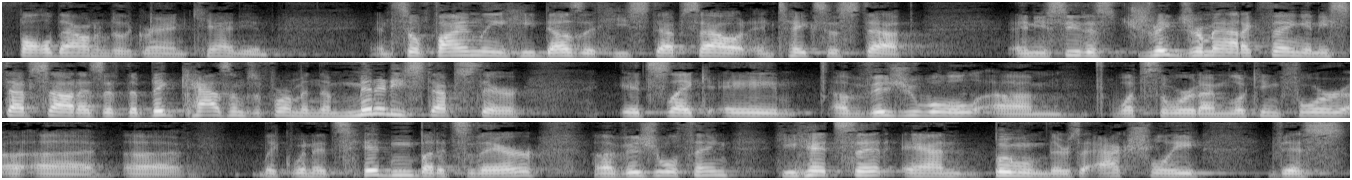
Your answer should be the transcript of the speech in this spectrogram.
fall down into the Grand Canyon. And so finally he does it. He steps out and takes a step. And you see this big dramatic thing, and he steps out as if the big chasms are forming. And the minute he steps there, it's like a, a visual, um, what's the word I'm looking for? Uh, uh, uh, like when it's hidden, but it's there, a visual thing. He hits it, and boom, there's actually this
